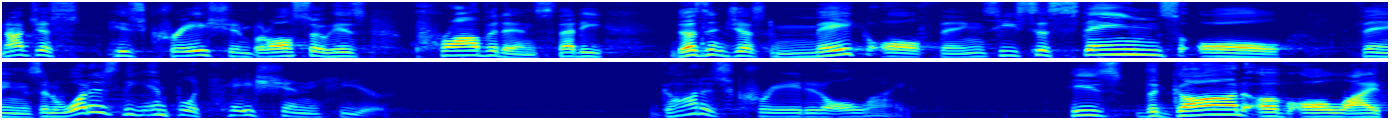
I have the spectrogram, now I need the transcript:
Not just his creation, but also his providence, that he doesn't just make all things, he sustains all things. And what is the implication here? God has created all life. He's the God of all life.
